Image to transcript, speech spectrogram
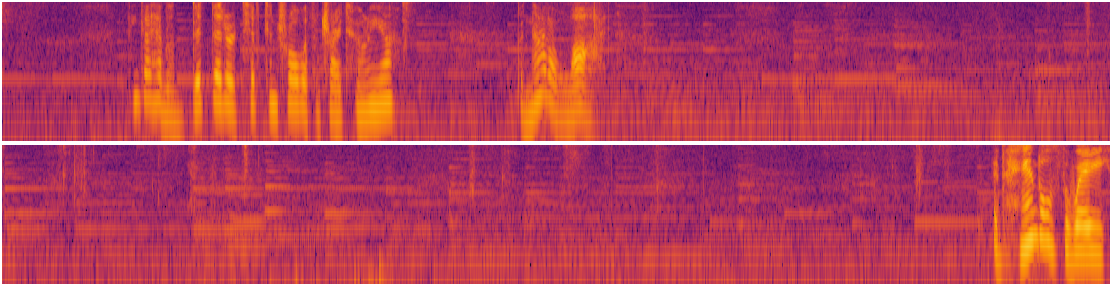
I think I have a bit better tip control with the Tritonia, but not a lot. It handles the way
